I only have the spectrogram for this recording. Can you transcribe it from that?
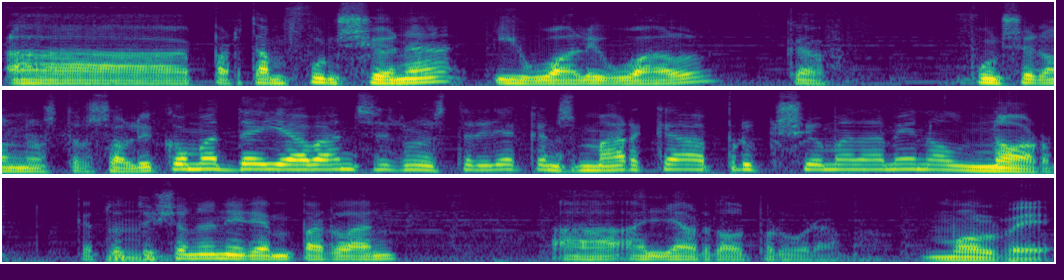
eh, per tant funciona igual igual que funciona el nostre Sol. I com et deia abans, és una estrella que ens marca aproximadament al nord, que tot Mm. això n'anirem parlant eh, al llarg del programa. Molt bé.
